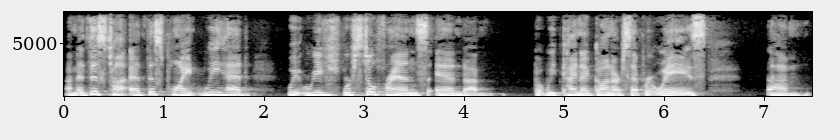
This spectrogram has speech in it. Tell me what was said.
Um, at this time, at this point, we had we, we were still friends, and um, but we'd kind of gone our separate ways. Um,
